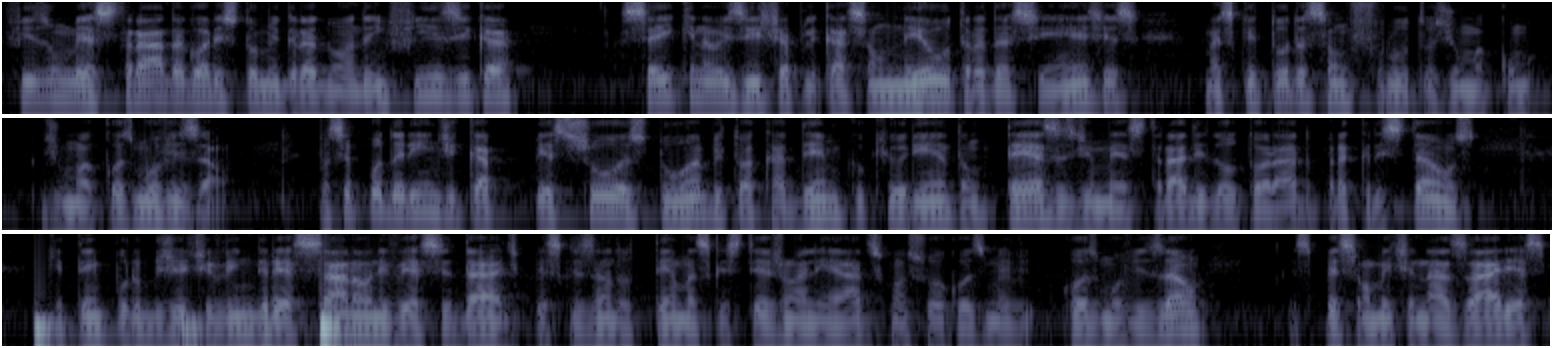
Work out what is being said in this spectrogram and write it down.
fiz um mestrado, agora estou me graduando em física Sei que não existe aplicação neutra das ciências, mas que todas são frutos de uma, de uma cosmovisão. Você poderia indicar pessoas do âmbito acadêmico que orientam teses de mestrado e doutorado para cristãos que têm por objetivo ingressar na universidade pesquisando temas que estejam alinhados com a sua cosmovisão, especialmente nas áreas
